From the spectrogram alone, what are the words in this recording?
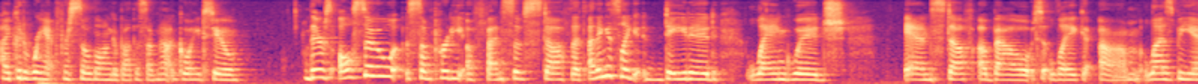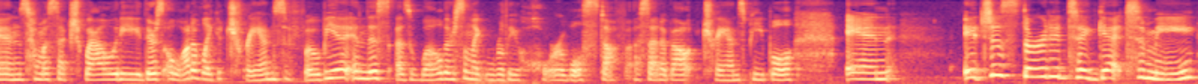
I could rant for so long about this, I'm not going to. There's also some pretty offensive stuff that I think it's like dated language and stuff about like um, lesbians, homosexuality. There's a lot of like transphobia in this as well. There's some like really horrible stuff said about trans people and it just started to get to me.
